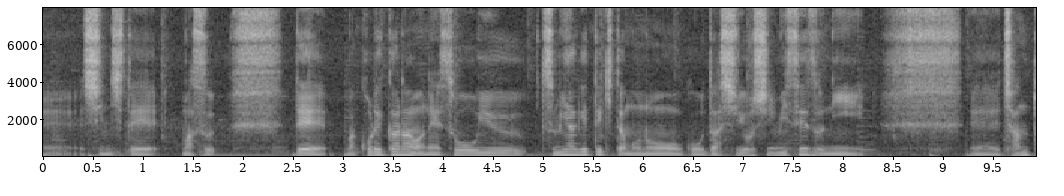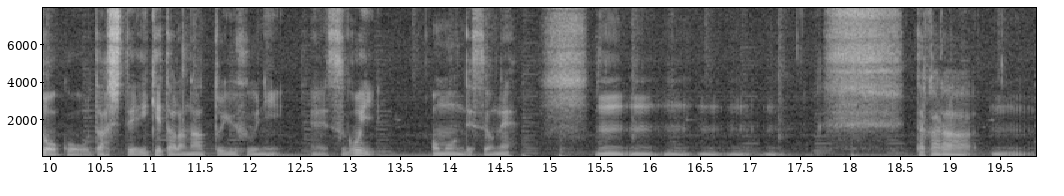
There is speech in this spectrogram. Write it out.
えー、信じてますで、まあ、これからはねそういう積み上げてきたものをこう出し惜しみせずに、えー、ちゃんとこう出していけたらなというふうに、えー、すごい思うんですよね。うんうんうんうんうんうん。だから、うん、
